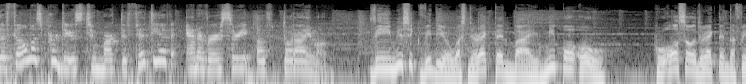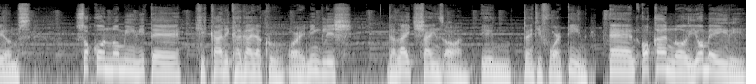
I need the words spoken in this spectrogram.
The film was produced to mark the 50th anniversary of Doraemon. The music video was directed by Mipo O, who also directed the films Soko no Mi Nite Hikari Kagayaku, or in English, The Light Shines On, in 2014, and Okan no Yomeiri,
